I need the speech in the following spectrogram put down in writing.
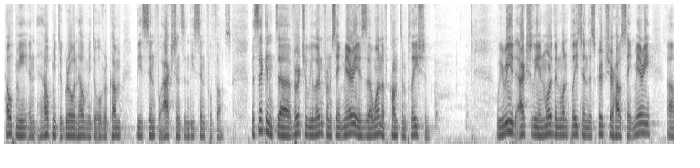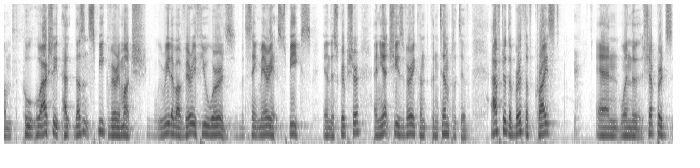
Help me and help me to grow and help me to overcome these sinful actions and these sinful thoughts. The second uh, virtue we learn from St. Mary is uh, one of contemplation. We read actually in more than one place in the scripture how St. Mary, um, who, who actually ha- doesn't speak very much, we read about very few words that St. Mary speaks in the scripture, and yet she is very con- contemplative. After the birth of Christ, and when the shepherds,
